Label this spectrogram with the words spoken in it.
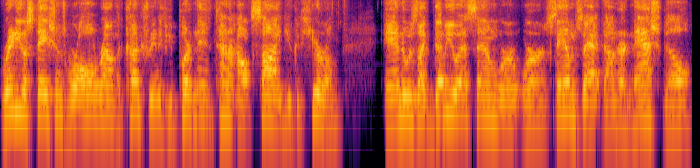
radio stations were all around the country, and if you put an antenna outside, you could hear them. And it was like WSM, where where Sam's at down there in Nashville.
